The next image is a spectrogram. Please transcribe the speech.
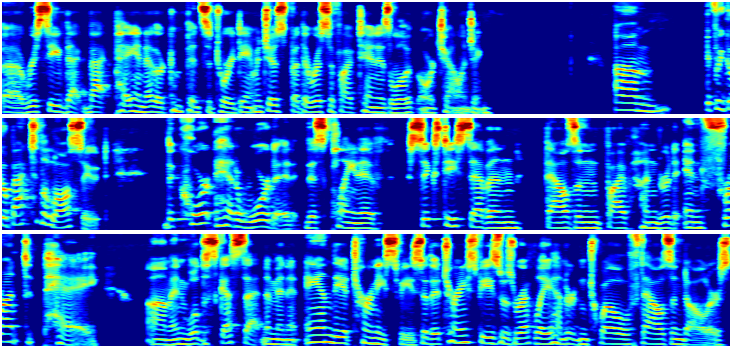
uh, receive that back pay and other compensatory damages, but the ERISA 510 is a little bit more challenging. Um, if we go back to the lawsuit, the court had awarded this plaintiff sixty-seven thousand five hundred in front pay um, and we'll discuss that in a minute, and the attorney's fees. So the attorney's fees was roughly $112,000.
